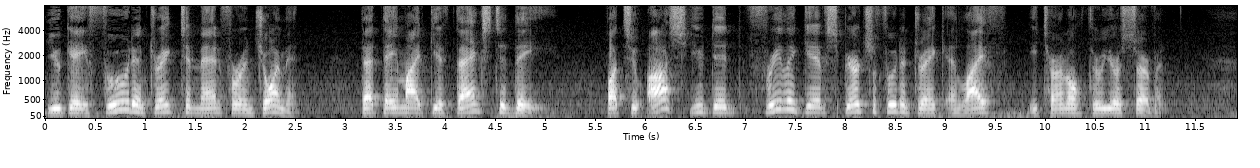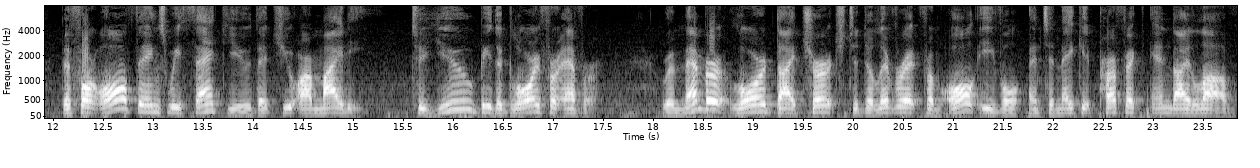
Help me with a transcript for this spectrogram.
You gave food and drink to men for enjoyment, that they might give thanks to thee. But to us you did freely give spiritual food and drink and life eternal through your servant. Before all things we thank you that you are mighty. To you be the glory forever. Remember, Lord, thy church to deliver it from all evil and to make it perfect in thy love,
